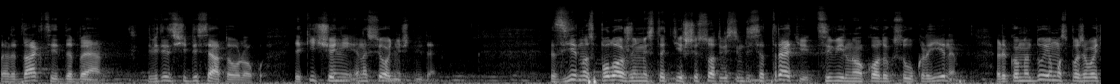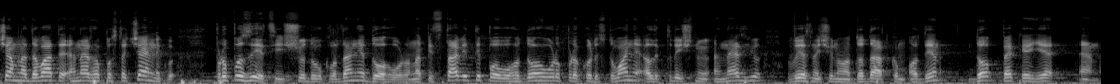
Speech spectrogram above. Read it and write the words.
редакції ДБН 2010 року, які чинні і на сьогоднішній день. Згідно з положеннями статті 683 Цивільного кодексу України, рекомендуємо споживачам надавати енергопостачальнику пропозиції щодо укладання договору на підставі типового договору про користування електричною енергією, визначеного додатком 1 до ПКЄН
